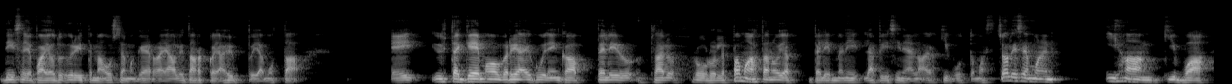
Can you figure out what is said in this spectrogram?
Niissä jopa joutui yrittämään useamman kerran ja oli tarkkoja hyppyjä, mutta ei yhtä game overia ei kuitenkaan peliruudulle pamahtanut ja peli meni läpi sinällä aika kivuttomasti. Se oli semmoinen ihan kiva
